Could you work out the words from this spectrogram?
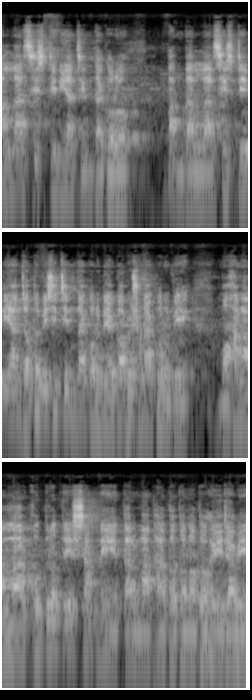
আল্লাহর সৃষ্টি নিয়ে চিন্তা করো। বান্দা আল্লাহর সৃষ্টি নিয়ে যত বেশি চিন্তা করবে গবেষণা করবে মহান আল্লাহর কুদরতের সামনে তার মাথা তত নত হয়ে যাবে।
